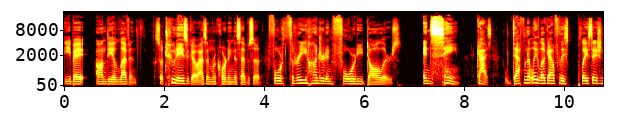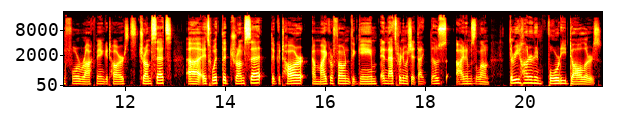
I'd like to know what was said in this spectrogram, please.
eBay on the 11th. So, two days ago, as I'm recording this episode, for $340. Insane. Guys, definitely look out for these PlayStation 4 Rock Band guitars, drum sets. Uh, it's with the drum set, the guitar, a microphone, the game, and that's pretty much it. Like those items alone, three hundred and forty dollars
